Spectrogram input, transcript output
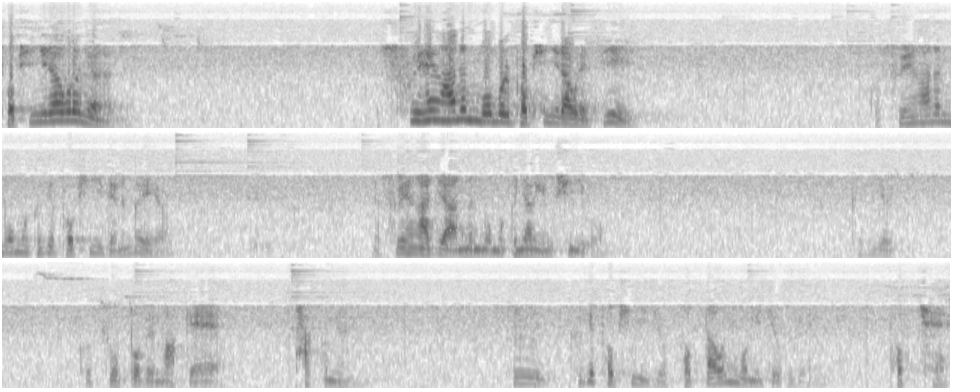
법신이라고 그러면 수행하는 몸을 법신이라고 그랬지? 그 수행하는 몸은 그게 법신이 되는 거예요. 수행하지 않는 몸은 그냥 육신이고. 그래서 이제 그 교법에 맞게 닦으면 그 그게 법신이죠. 법다운 몸이죠. 그게 법체,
